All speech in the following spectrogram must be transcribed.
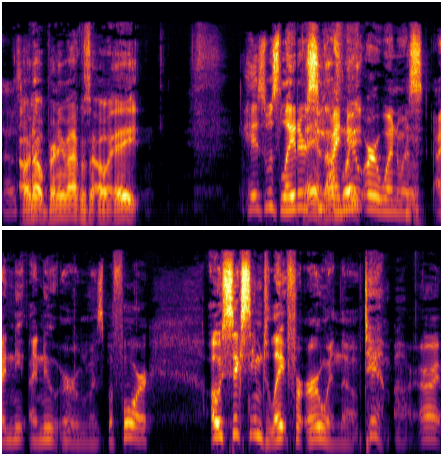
That was Oh no, Bernie Mac was 08. His was later. Damn, See, was I knew late. Hmm. Irwin was. I knew. I knew Irwin was before. Oh, six seemed late for Irwin though. Damn. All right. All right.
